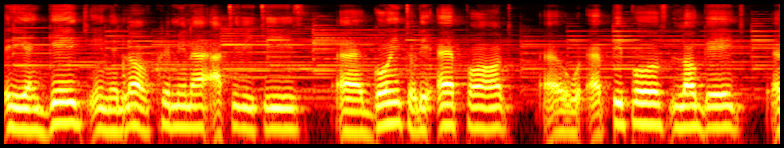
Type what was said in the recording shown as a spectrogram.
he engaged in a lot of criminal activities uh, going to the airport, uh, uh, people's luggage, uh,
